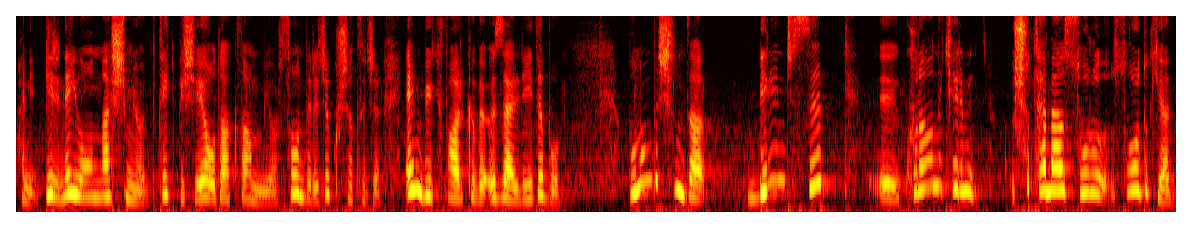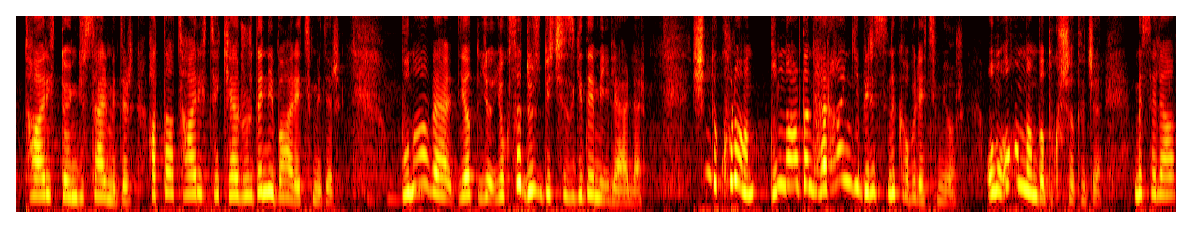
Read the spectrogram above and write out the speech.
Hani birine yoğunlaşmıyor, tek bir şeye odaklanmıyor. Son derece kuşatıcı. En büyük farkı ve özelliği de bu. Bunun dışında birincisi e, Kur'an-ı Kerim şu temel soru sorduk ya tarih döngüsel midir? Hatta tarih tekerrürden ibaret midir? Buna ver ya, yoksa düz bir çizgide mi ilerler? Şimdi Kur'an bunlardan herhangi birisini kabul etmiyor. Onu o anlamda da kuşatıcı. Mesela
